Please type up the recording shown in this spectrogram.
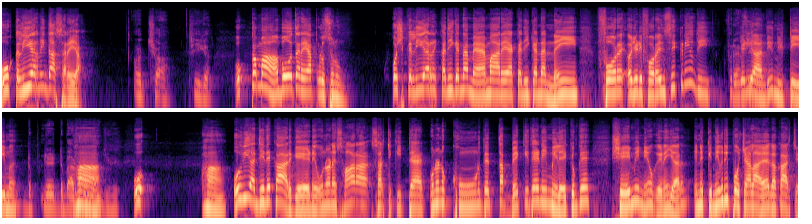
ਉਹ ਕਲੀਅਰ ਨਹੀਂ ਦੱਸ ਰਿਹਾ। ਅੱਛਾ ਠੀਕ ਹੈ। ਉਹ ਕਮਾ ਬਹੁਤ ਰਿਹਾ ਪੁਲਿਸ ਨੂੰ। ਕੁਝ ਕਲੀਅਰ ਕਦੀ ਕਹਿੰਦਾ ਮੈਂ ਮਾਰਿਆ ਕਦੀ ਕਹਿੰਦਾ ਨਹੀਂ। ਫੋਰ ਉਹ ਜਿਹੜੀ ਫੋਰੈਂਸਿਕ ਨਹੀਂ ਹੁੰਦੀ। ਜਿਹੜੀ ਆਂਦੀ ਹੁੰਦੀ ਟੀਮ ਹਾਂ। ਉਹ ਹਾਂ ਉਹ ਵੀ ਅੱਜ ਇਹਦੇ ਘਰ ਗਏ ਨੇ। ਉਹਨਾਂ ਨੇ ਸਾਰਾ ਸਰਚ ਕੀਤਾ। ਉਹਨਾਂ ਨੂੰ ਖੂਨ ਦੇ ਧੱਬੇ ਕਿਤੇ ਨਹੀਂ ਮਿਲੇ ਕਿਉਂਕਿ 6 ਮਹੀਨੇ ਹੋ ਗਏ ਨੇ ਯਾਰ। ਇਹਨੇ ਕਿੰਨੀ ਵਾਰੀ ਪੋਚਾ ਲਾਇਆ ਹੈਗਾ ਘਰ 'ਚ।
